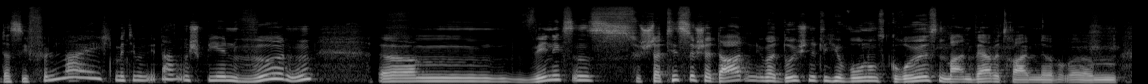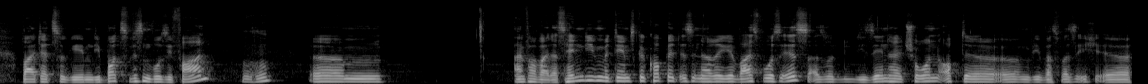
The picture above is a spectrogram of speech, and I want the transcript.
dass sie vielleicht mit dem Gedanken spielen würden, ähm, wenigstens statistische Daten über durchschnittliche Wohnungsgrößen mal an Werbetreibende ähm, weiterzugeben. Die Bots wissen, wo sie fahren. Ähm, einfach weil das Handy, mit dem es gekoppelt ist, in der Regel weiß, wo es ist. Also die, die sehen halt schon, ob du irgendwie, was weiß ich, äh,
